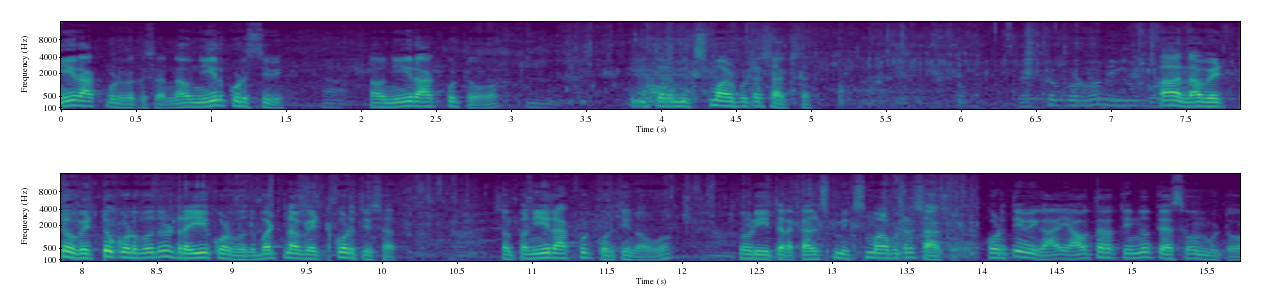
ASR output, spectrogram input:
ನೀರು ಹಾಕ್ಬಿಡ್ಬೇಕು ಸರ್. ನಾವು ನೀರು ಕುಡಿಸ್ತೀವಿ. ನಾವು ನೀರು ಹಾಕ್ಬಿಟ್ಟು ಈ ಥರ ಮಿಕ್ಸ್ ಮಾಡಿಬಿಟ್ರೆ ಸಾಕು ಸರ್. ಹಾಂ ನಾವು ವೆಟ್ಟು ವೆಟ್ಟು ಕೊಡ್ಬೋದು ಡ್ರೈ ಕೊಡ್ಬೋದು ಬಟ್ ನಾವು ವೆಟ್ ಕೊಡ್ತೀವಿ ಸರ್. ಸ್ವಲ್ಪ ನೀರು ಹಾಕ್ಬಿಟ್ಟು ಕೊಡ್ತೀವಿ ನಾವು. ನೋಡಿ ಈ ಥರ ಕಲ್ಸಿ ಮಿಕ್ಸ್ ಮಾಡಿಬಿಟ್ರೆ ಸಾಕು. ಕೊಡ್ತೀವಿ ಈಗ ಯಾವ ಥರ ತಿನ್ನುತ್ತೆ ಹಸು ಅಂದ್ಬಿಟ್ಟು.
